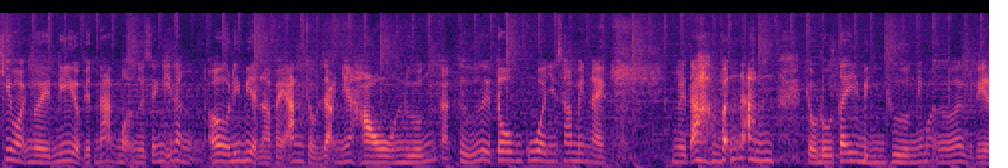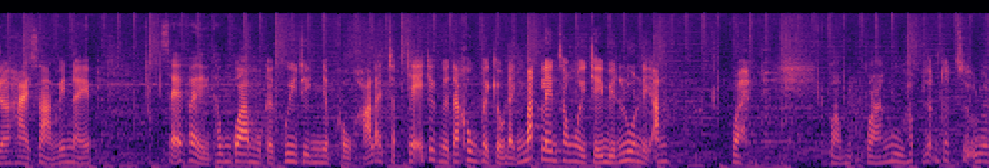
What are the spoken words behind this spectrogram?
Khi mọi người đi ở Việt Nam, mọi người sẽ nghĩ rằng ờ đi biển là phải ăn kiểu dạng như hàu, nướng các thứ rồi tôm, cua nhưng sao bên này. Người ta vẫn ăn kiểu đồ tây bình thường nha mọi người bởi vì là hải sản bên này sẽ phải thông qua một cái quy trình nhập khẩu khá là chặt chẽ chứ người ta không phải kiểu đánh bắt lên xong rồi chế biến luôn để ăn. Quả quả, quá ngu, hấp dẫn thật sự luôn.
